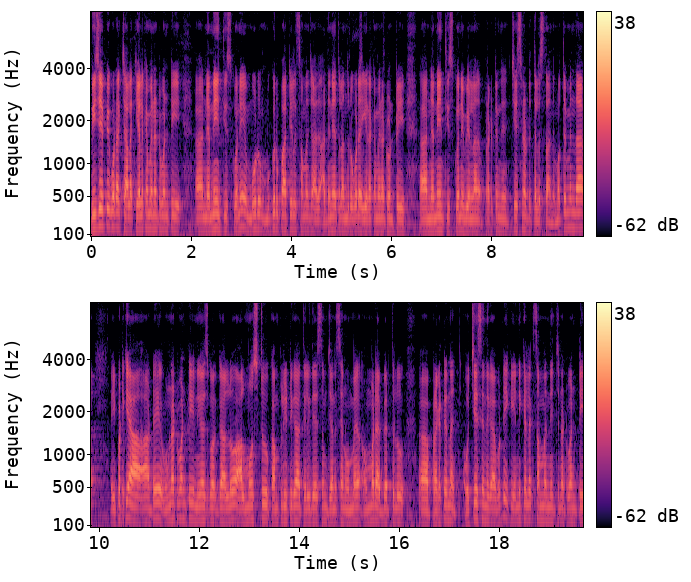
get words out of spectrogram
బీజేపీ కూడా చాలా కీలకమైనటువంటి నిర్ణయం తీసుకొని మూడు ముగ్గురు పార్టీలకు సంబంధించిన అధినేతలందరూ కూడా ఈ రకమైనటువంటి నిర్ణయం తీసుకొని వీళ్ళని ప్రకటన చేసినట్టు తెలుస్తుంది. మొత్తం మీద ఇప్పటికే అంటే ఉన్నటువంటి నియోజకవర్గాల్లో ఆల్మోస్ట్ కంప్లీట్గా తెలుగుదేశం జనసేన ఉమ్మడి అభ్యర్థులు ప్రకటన వచ్చేసింది కాబట్టి ఇక ఎన్నికలకు సంబంధించినటువంటి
